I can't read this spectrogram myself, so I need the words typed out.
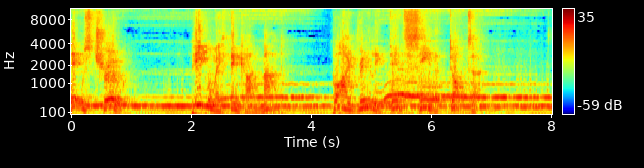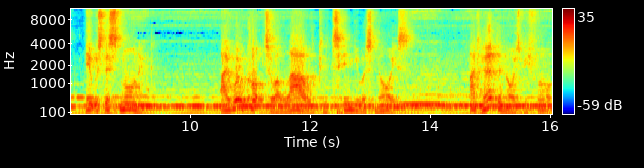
It was true. People may think I'm mad, but I really did see the Doctor. It was this morning. I woke up to a loud, continuous noise. I'd heard the noise before.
